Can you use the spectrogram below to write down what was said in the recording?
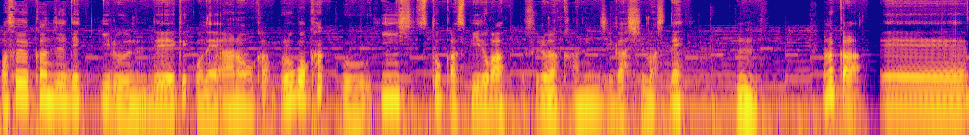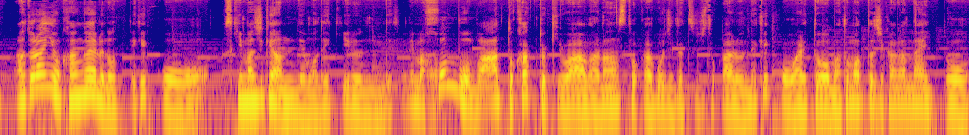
まあそういう感じでできるんで、結構ね、あの、ブログを書く品質とかスピードがアップするような感じがしますね。うん。なんか、えー、アウトラインを考えるのって結構隙間時間でもできるんですよね。まあ本文をバーっと書くときはバランスとか誤字脱字とかあるんで結構割とまとまった時間がないと、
